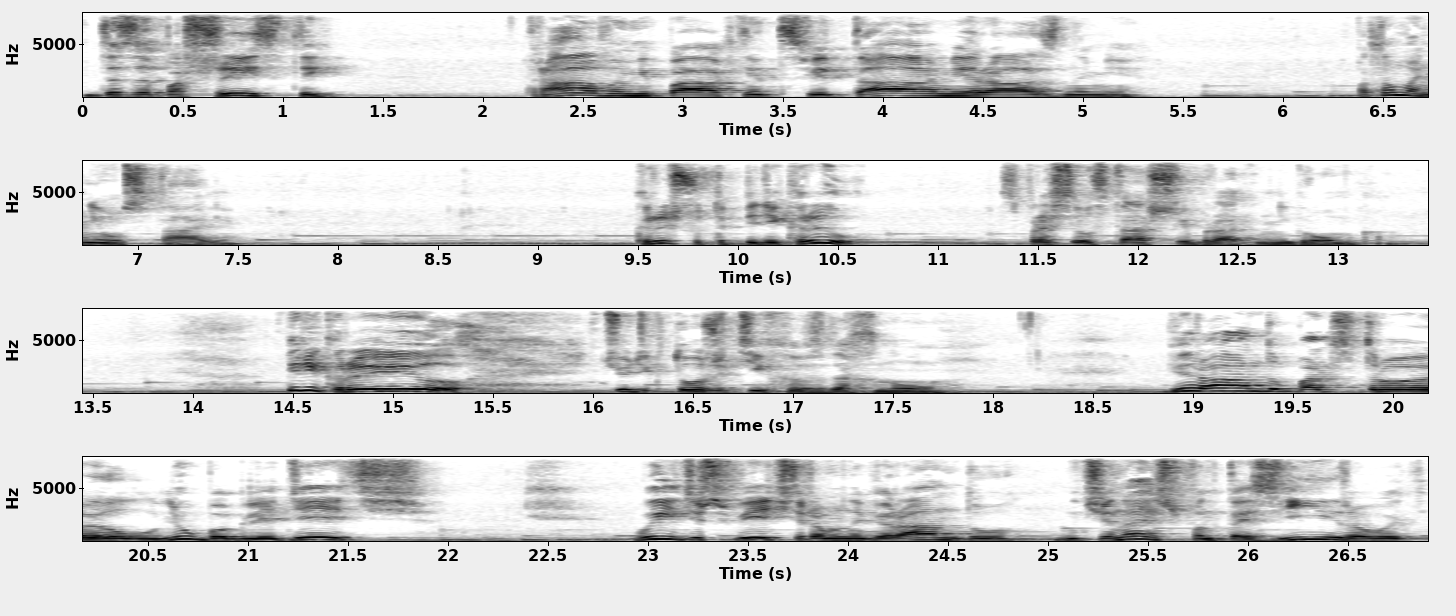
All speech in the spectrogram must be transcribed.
да запашистый. Травами пахнет, цветами разными. Потом они устали. «Крышу-то перекрыл?» – спросил старший брат негромко. «Перекрыл!» Чудик тоже тихо вздохнул. «Веранду подстроил, любо глядеть, Выйдешь вечером на веранду, начинаешь фантазировать.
